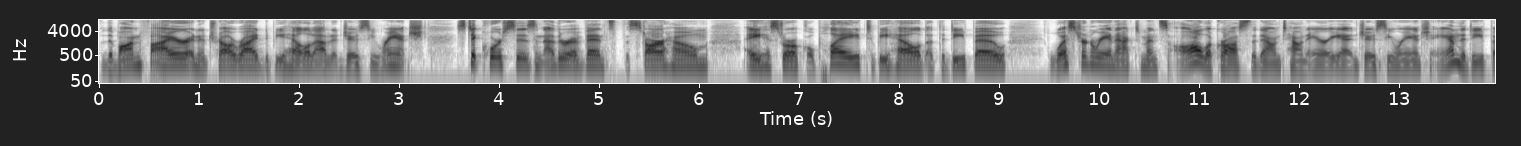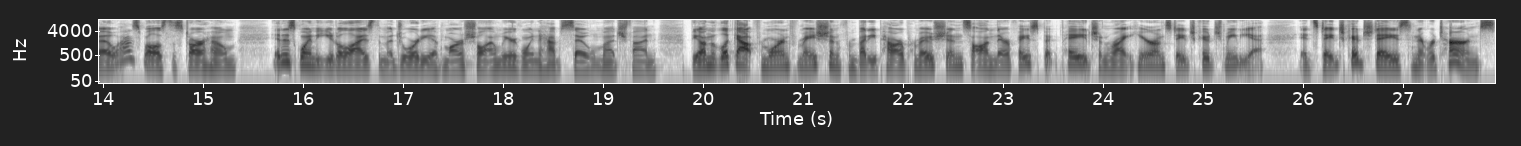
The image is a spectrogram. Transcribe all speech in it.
with a bonfire and a trail ride to be held out at Josie Ranch, stick horses and other events at the Starr Home, a historical play to be held at the Depot, Western reenactments all across the downtown area at Josie Ranch and the Depot, as well as the Starr Home. It is going to utilize the majority of Marshall, and we are going to have so much fun. Be on the lookout for more information from Buddy Power Promotions on their Facebook page and right here on Stagecoach Media. It's Stagecoach Days, and it returns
